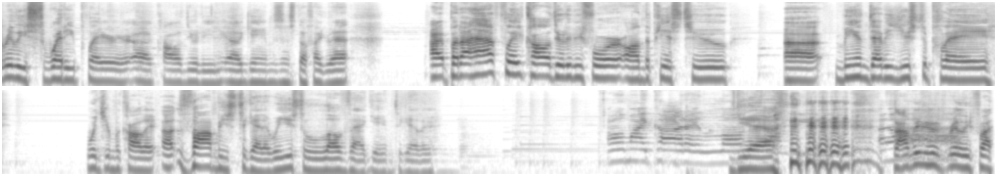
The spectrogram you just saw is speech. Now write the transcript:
really sweaty player uh, Call of Duty uh, games and stuff like that. I, but I have played Call of Duty before on the PS2. Uh, me and Debbie used to play, what you call it, uh, zombies together. We used to love that game together. Oh my god, I love Yeah, zombies. zombies was Ah. really fun.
